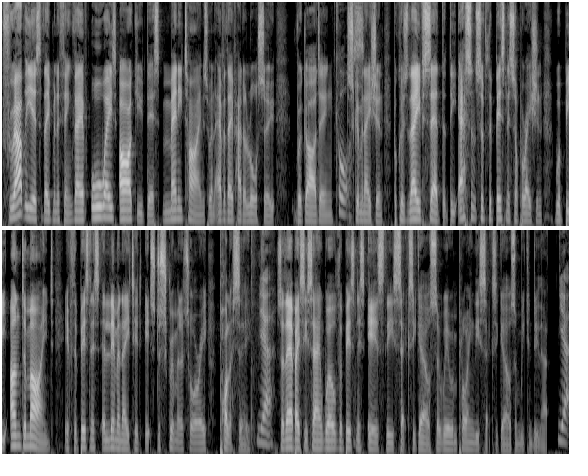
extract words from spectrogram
throughout the years that they've been a thing, they have always argued this many times whenever they've had a lawsuit regarding Course. discrimination because they've said that the essence of the business operation would be undermined if the business eliminated its discriminatory policy. Yeah. So they're basically saying, well, the business is these sexy girls, so we're employing these sexy girls and we can do that. Yeah.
